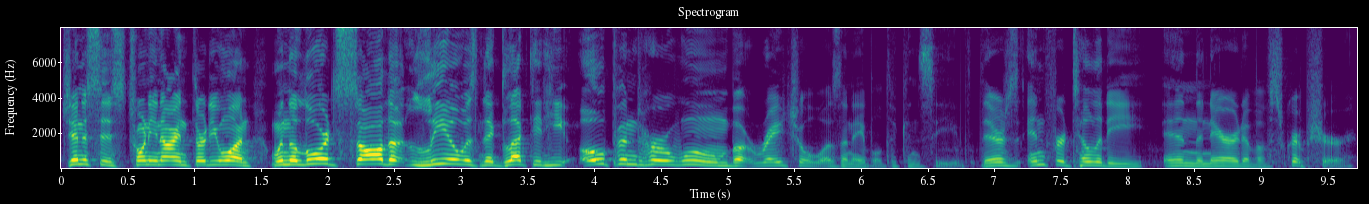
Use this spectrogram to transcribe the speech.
Genesis 29 31. When the Lord saw that Leah was neglected, he opened her womb, but Rachel was unable to conceive. There's infertility in the narrative of Scripture.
